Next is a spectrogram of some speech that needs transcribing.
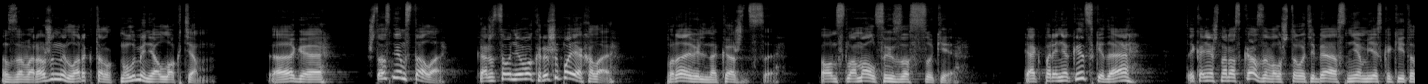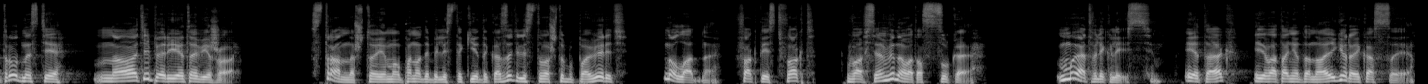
Завороженный Ларк толкнул меня локтем. «Ага. Что с ним стало? Кажется, у него крыша поехала». «Правильно, кажется. Он сломался из-за суки». «Как паренек Ицки, да? Ты, конечно, рассказывал, что у тебя с ним есть какие-то трудности, но теперь я это вижу». Странно, что ему понадобились такие доказательства, чтобы поверить. Ну ладно, факт есть факт. Во всем виновата сука. Мы отвлеклись. Итак, Иватани Дано и Герой Косы.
